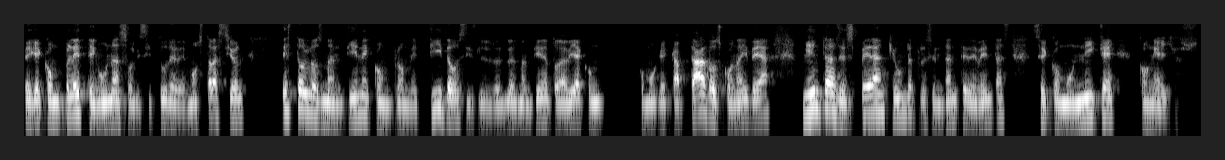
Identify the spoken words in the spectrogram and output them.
de que completen una solicitud de demostración, esto los mantiene comprometidos y les mantiene todavía como que captados con la idea, mientras esperan que un representante de ventas se comunique con ellos.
